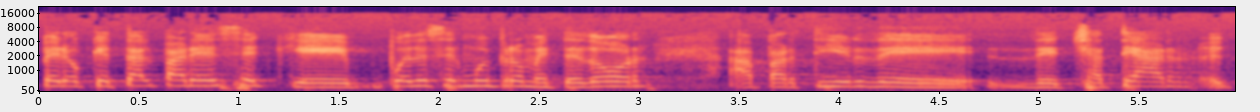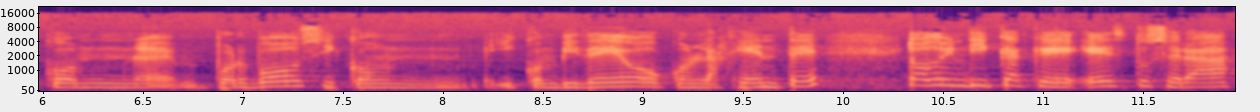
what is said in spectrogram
pero que tal parece que puede ser muy prometedor a partir de, chatear con, por voz y con, y con video con la gente. Todo indica que esto será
